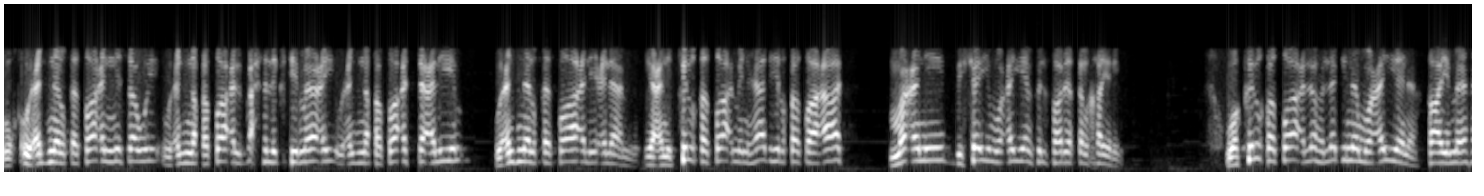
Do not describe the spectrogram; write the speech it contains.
وعندنا القطاع النسوي وعندنا قطاع البحث الاجتماعي وعندنا قطاع التعليم وعندنا القطاع الإعلامي. يعني كل قطاع من هذه القطاعات معني بشيء معين في الفريق الخيري. وكل قطاع له لجنة معينة قائمة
